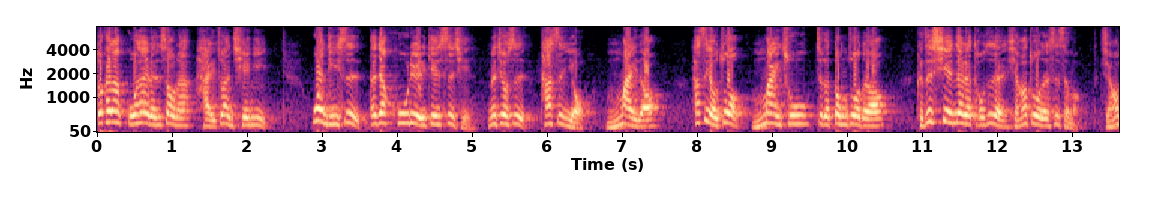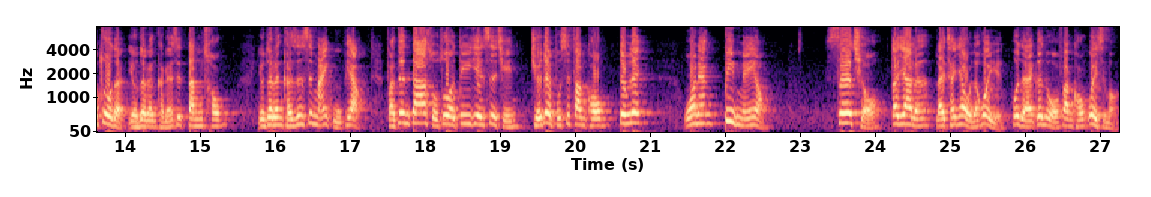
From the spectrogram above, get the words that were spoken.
都看到国泰人寿呢海赚千亿。问题是大家忽略了一件事情，那就是它是有卖的哦，它是有做卖出这个动作的哦。可是现在的投资人想要做的是什么？想要做的，有的人可能是当冲，有的人可能是买股票。反正大家所做的第一件事情，绝对不是放空，对不对？王良并没有奢求大家呢来参加我的会员，或者来跟着我放空。为什么？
